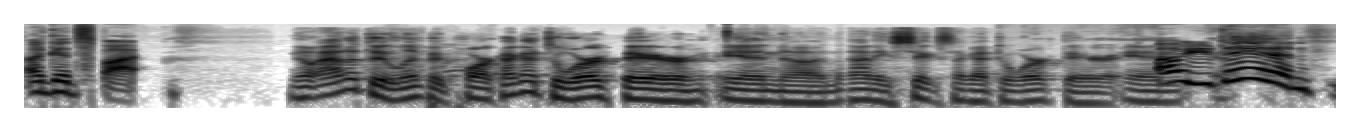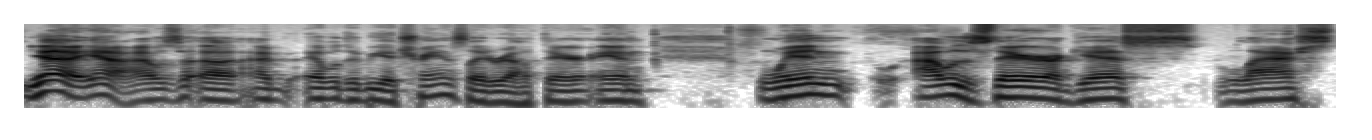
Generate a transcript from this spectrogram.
a good spot. No, out at the Olympic Park, I got to work there in uh, '96. I got to work there, and Oh, you uh, did? Yeah, yeah. I was uh, able to be a translator out there, and when I was there, I guess last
